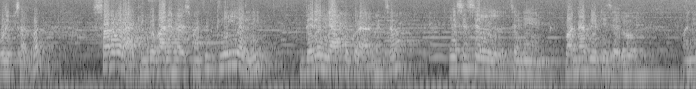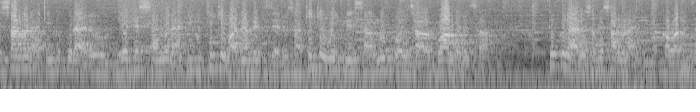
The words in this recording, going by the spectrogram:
वेब सर्भर सर्भर ह्याकिङको बारेमा यसमा चाहिँ क्लियरली धेरै ल्याबको कुराहरू पनि छ। एसएसएल चाहिँ नि भर्नाबिलिटिजहरू अनि सर्भर ह्याकिङको कुराहरू लेटेस्ट सर्भर ह्याकिङमा के के भर्नाबिलिटिजहरू छ के के विकनेस छ लुप होल छ बगहरू छ त्यो कुराहरू सबै सर्भर ह्याकिङमा कभर हुन्छ।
